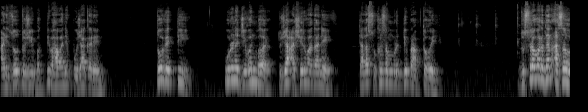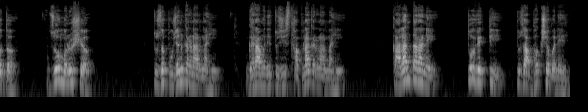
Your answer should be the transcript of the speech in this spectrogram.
आणि जो तुझी भक्तिभावाने पूजा करेन तो व्यक्ती पूर्ण जीवनभर तुझ्या आशीर्वादाने त्याला सुखसमृद्धी प्राप्त होईल. दुसरं वरदान असं होतं जो मनुष्य तुझं पूजन करणार नाही घरामध्ये तुझी स्थापना करणार नाही कालांतराने तो व्यक्ती तुझा भक्ष बनेल.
